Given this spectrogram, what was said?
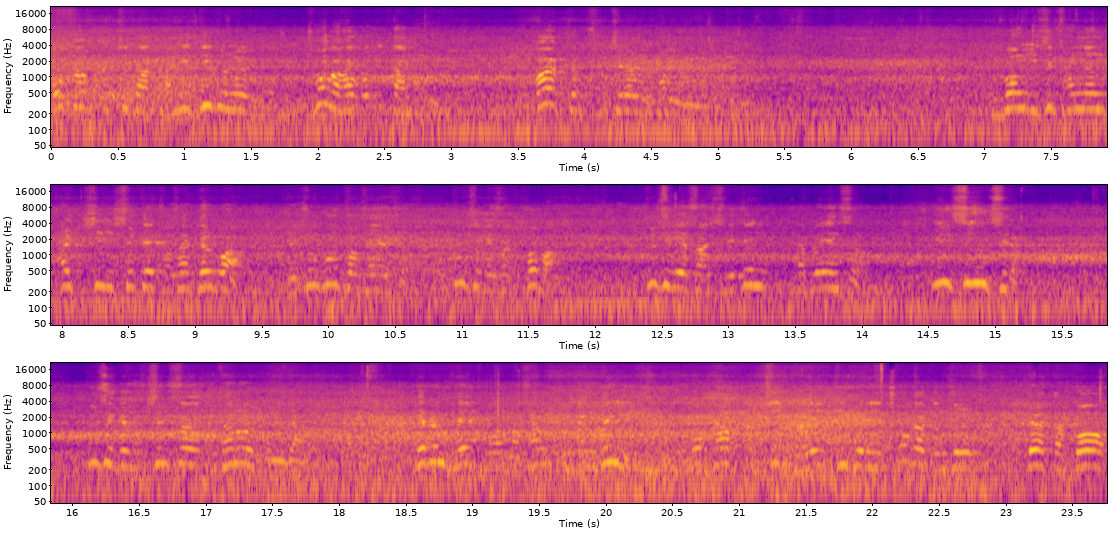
복합 악취가 관리 기준을 초과하고 있다는 과학적 수치를 보입니다. 2023년 알치 실태 조사 결과 대중구 조사에서 주식에서 토박, 주식에서 세진 FN스, 일신실업, 주식에서 실서 에탄올 공장, 헤름 페이퍼 마상 공장 등이 복합 악취 거래 기준에 초과 검출되었다고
